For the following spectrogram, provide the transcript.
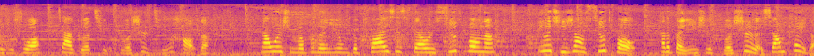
就是说价格挺合适、挺好的。那为什么不能用 the price is very suitable 呢？因为实际上 suitable 它的本意是合适的、相配的。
